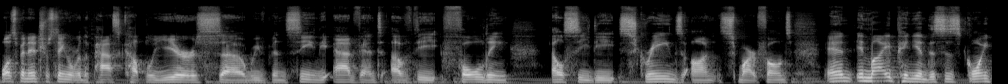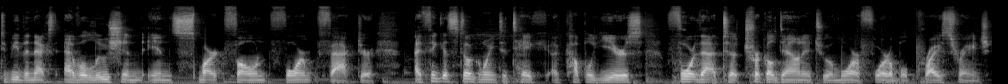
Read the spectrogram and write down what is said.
Well, it's been interesting over the past couple years. Uh, we've been seeing the advent of the folding LCD screens on smartphones. And in my opinion, this is going to be the next evolution in smartphone form factor. I think it's still going to take a couple years for that to trickle down into a more affordable price range.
